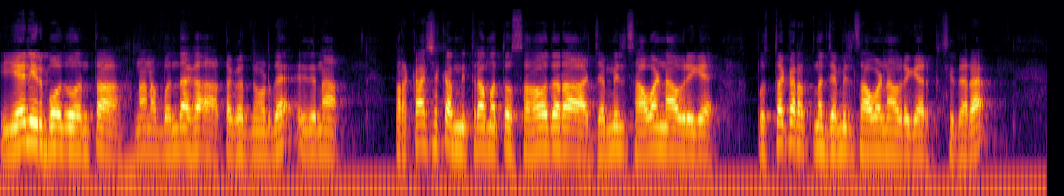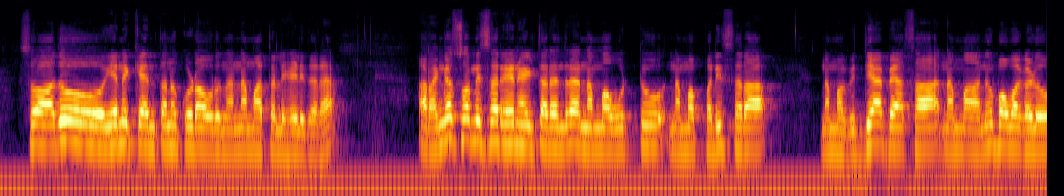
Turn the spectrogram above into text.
ಏನಿರ್ಬೋದು ಅಂತ ನಾನು ಬಂದಾಗ ತೆಗೆದು ನೋಡಿದೆ. ಇದನ್ನು ಪ್ರಕಾಶಕ ಮಿತ್ರ ಮತ್ತು ಸಹೋದರ ಜಮೀಲ್ ಸಾವಣ್ಣ ಅವರಿಗೆ, ಪುಸ್ತಕ ರತ್ನ ಜಮೀಲ್ ಸಾವಣ್ಣ ಅವರಿಗೆ ಅರ್ಪಿಸಿದ್ದಾರೆ. ಸೊ ಅದು ಏನಕ್ಕೆ ಅಂತಲೂ ಕೂಡ ಅವರು ನನ್ನ ಮಾತಲ್ಲಿ ಹೇಳಿದ್ದಾರೆ. ರಂಗಸ್ವಾಮಿ ಸರ್ ಏನು ಹೇಳ್ತಾರೆ ಅಂದರೆ, ನಮ್ಮ ಹುಟ್ಟು, ನಮ್ಮ ಪರಿಸರ, ನಮ್ಮ ವಿದ್ಯಾಭ್ಯಾಸ, ನಮ್ಮ ಅನುಭವಗಳು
